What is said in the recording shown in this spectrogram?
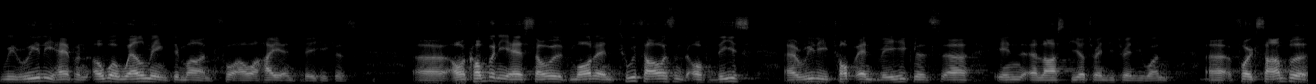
we really have an overwhelming demand for our high-end vehicles. Uh, our company has sold more than 2,000 of these really top-end vehicles uh, in uh, last year, 2021. Uh, for example,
